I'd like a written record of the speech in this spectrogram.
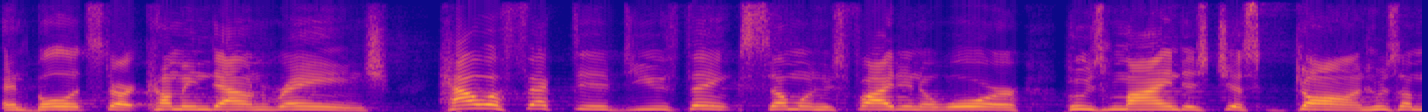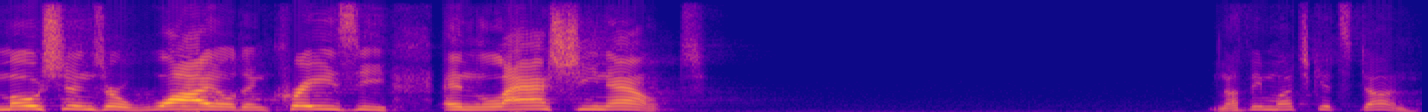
and bullets start coming down range. How effective do you think someone who's fighting a war, whose mind is just gone, whose emotions are wild and crazy and lashing out? Nothing much gets done.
